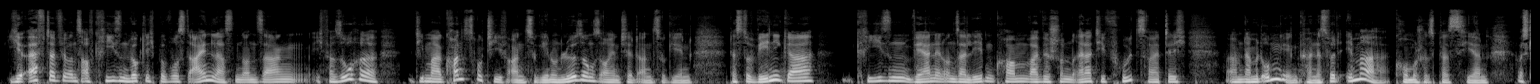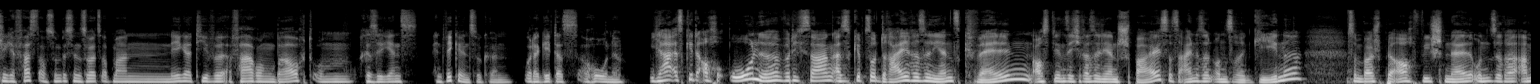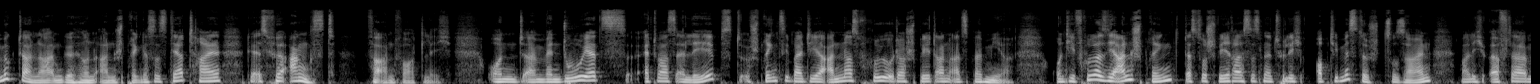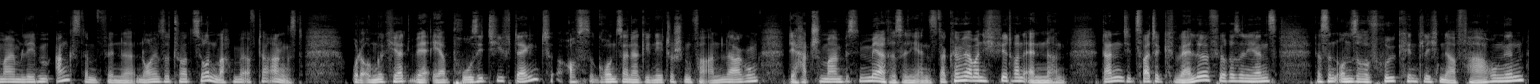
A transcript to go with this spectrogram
je öfter wir uns auf Krisen wirklich bewusst einlassen und sagen, ich versuche, die mal konstruktiv anzugehen und lösungsorientiert anzugehen, desto weniger Krisen werden in unser Leben kommen, weil wir schon relativ frühzeitig ähm, damit umgehen können. Es wird immer Komisches passieren. Aber es klingt ja fast auch so ein bisschen so, als ob man negative Erfahrungen braucht, um Resilienz entwickeln zu können. Oder geht das auch ohne? Ja, es geht auch ohne, würde ich sagen. Also es gibt so drei Resilienzquellen, aus denen sich Resilienz speist. Das eine sind unsere Gene, zum Beispiel auch, wie schnell unsere Amygdala im Gehirn anspringt. Das ist der Teil, der ist für Angst verantwortlich. Und ähm, wenn du jetzt etwas erlebst, springt sie bei dir anders früh oder spät an als bei mir. Und je früher sie anspringt, desto schwerer ist es natürlich optimistisch zu sein, weil ich öfter in meinem Leben Angst empfinde. Neue Situationen machen mir öfter Angst. Oder umgekehrt, wer eher positiv denkt, aufgrund seiner genetischen Veranlagung, der hat schon mal ein bisschen mehr Resilienz. Da können wir aber nicht viel dran ändern. Dann die zweite Quelle für Resilienz, das sind unsere frühkindlichen Erfahrungen,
